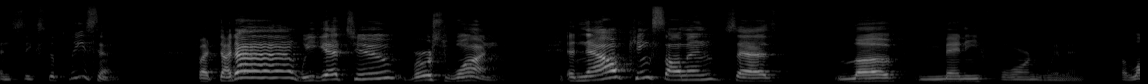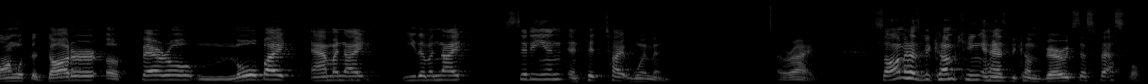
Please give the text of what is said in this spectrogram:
and seeks to please him. But da da, we get to verse 1. And now King Solomon says, loved many foreign women, along with the daughter of Pharaoh, Moabite, Ammonite, Edomite, Sidonian, and Hittite women. All right. Solomon has become king and has become very successful.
